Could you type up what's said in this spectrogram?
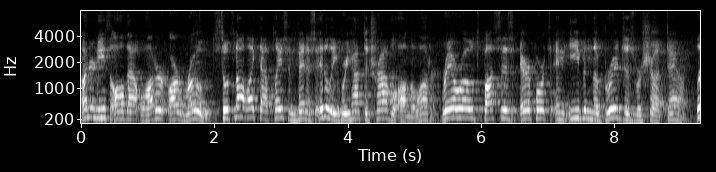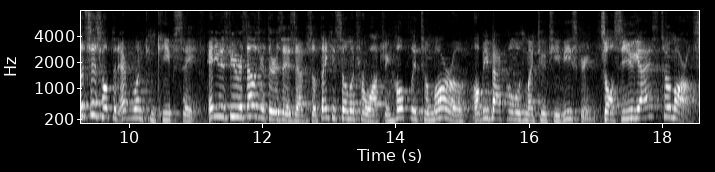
Underneath all that water are roads. So it's not like that place in Venice, Italy where you have to travel on the water. Railroads, buses, airports, and even the bridges were shut down. Let's just hope that everyone can keep safe. Anyways, viewers, that was your Thursday's episode. Thank you so much for watching. Hopefully tomorrow I'll be back home with my two TV screens. So I'll see you guys tomorrow.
